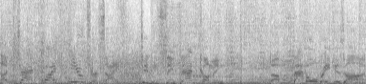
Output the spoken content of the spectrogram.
Attack by Future Sight! Didn't see that coming. The battle rages on.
